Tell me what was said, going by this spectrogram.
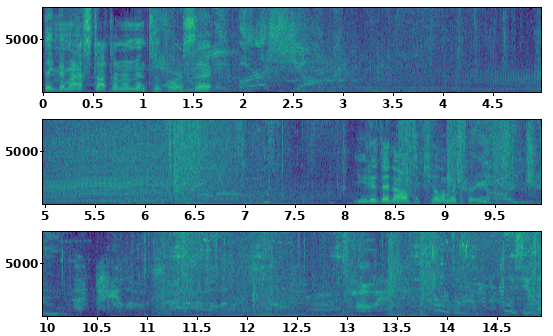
think they might have stopped their momentum for a sec. You did that all to kill a McCree. 洗澡。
